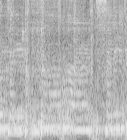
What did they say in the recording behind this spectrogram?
Come on, I see.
